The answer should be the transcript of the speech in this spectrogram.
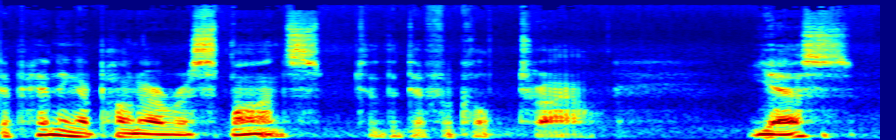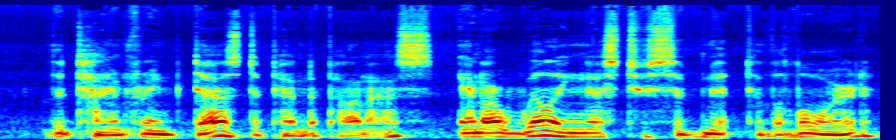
depending upon our response to the difficult trial. Yes, the time frame does depend upon us and our willingness to submit to the Lord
